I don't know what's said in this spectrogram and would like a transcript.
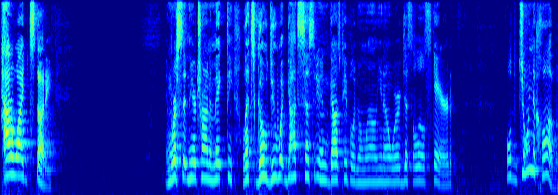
How do I study? And we're sitting here trying to make things, let's go do what God says to do. And God's people are going, well, you know, we're just a little scared. Well, join the club.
